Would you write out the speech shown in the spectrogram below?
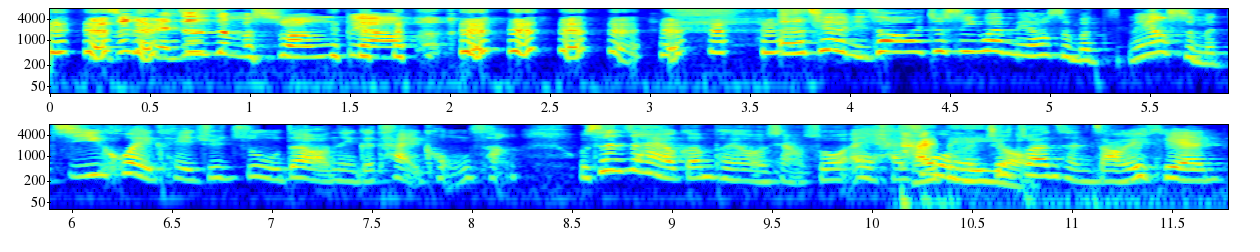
我这个人就是这么双标。而且你知道，就是因为没有什么没有什么机会可以去住到那个太空舱，我甚至还有跟朋友想说，哎、欸，还是我们就专程找一天。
